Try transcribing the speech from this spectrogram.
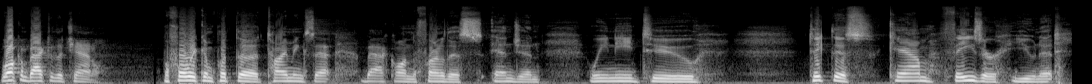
Welcome back to the channel. Before we can put the timing set back on the front of this engine, we need to take this cam phaser unit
